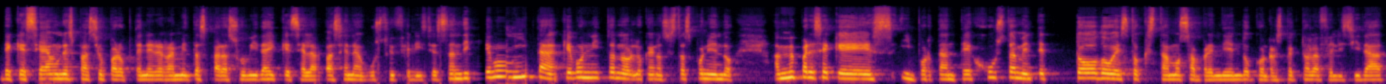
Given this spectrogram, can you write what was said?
de que sea un espacio para obtener herramientas para su vida y que se la pasen a gusto y felices. Sandy, qué bonita, qué bonito lo que nos estás poniendo. A mí me parece que es importante justamente todo esto que estamos aprendiendo con respecto a la felicidad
